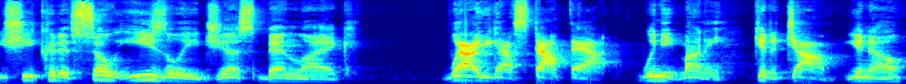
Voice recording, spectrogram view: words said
she could have so easily just been like, wow, you got to stop that. We need money. Get a job, you know?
